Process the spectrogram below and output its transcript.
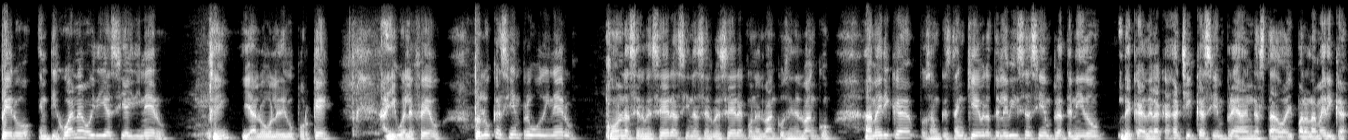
pero en Tijuana hoy día sí hay dinero, ¿sí? Y ya luego le digo por qué. Ahí huele feo. Toluca siempre hubo dinero, con la cervecera, sin la cervecera, con el banco, sin el banco. América, pues aunque está en quiebra, Televisa siempre ha tenido, de, de la caja chica, siempre han gastado ahí para la América.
